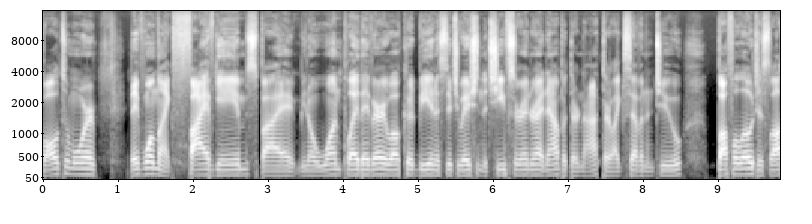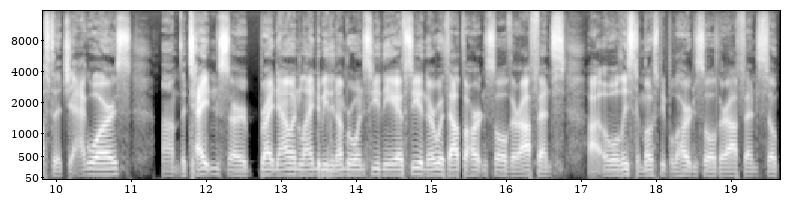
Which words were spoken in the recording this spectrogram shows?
Baltimore. They've won like five games by you know one play. They very well could be in a situation the Chiefs are in right now, but they're not. They're like seven and two. Buffalo just lost to the Jaguars. Um, the Titans are right now in line to be the number one seed in the AFC, and they're without the heart and soul of their offense. Uh, well, at least to most people, the heart and soul of their offense. So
